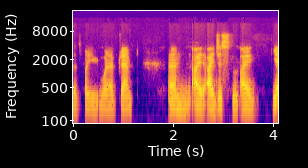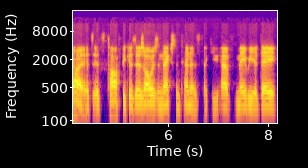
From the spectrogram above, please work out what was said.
That's what you what I've dreamt. And I I just I yeah it's it's tough because there's always the next in tennis. Like you have maybe a day,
